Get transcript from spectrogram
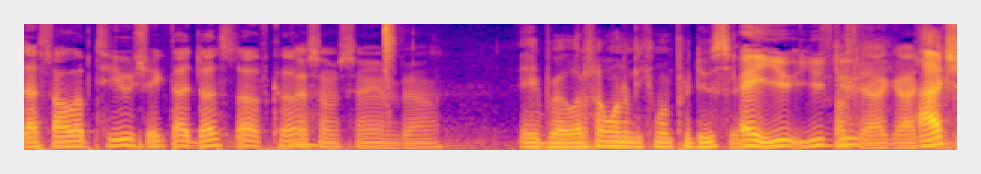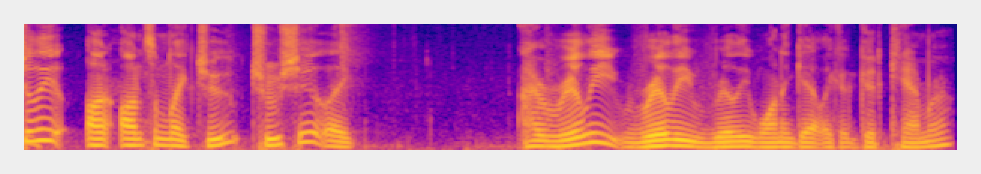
that's all up to you. Shake that dust off, cuz. That's what I'm saying, bro. Hey, bro. What if I want to become a producer? Hey, you you Fuck do it, I got you. Actually, on on some like true true shit, like I really, really, really want to get like a good camera,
